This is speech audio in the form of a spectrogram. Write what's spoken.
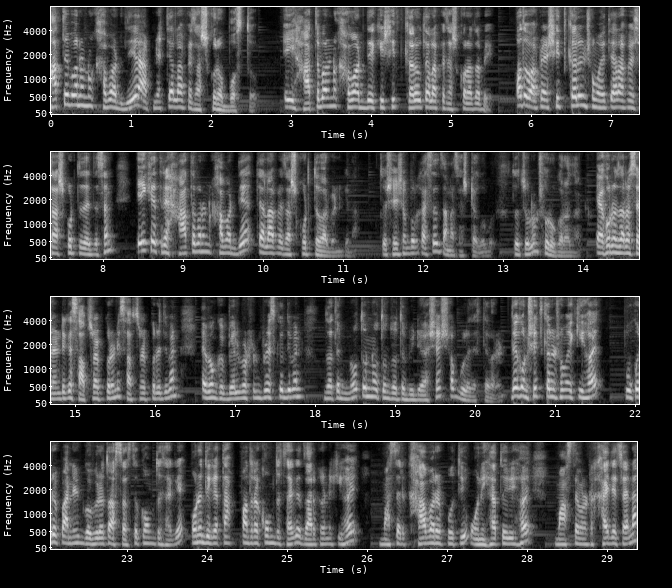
হাতে বানানো খাবার দিয়ে আপনি তেলাপে চাষ করে অভ্যস্ত। এই হাতে বানানো খাবার দিয়ে কি শীতকালেও তেলাপে চাষ করা যাবে? অথবা আপনি শীতকালীন সময়ে তেলাপে চাষ করতে যাইতেছেন এই ক্ষেত্রে হাতে বানানো খাবার দিয়ে তেলাপে চাষ করতে পারবেন কিনা? তো সেই সম্পর্কে আজকে জানার চেষ্টা করব। তো চলুন শুরু করা যাক। এখনও যারা চ্যানেলটিকে সাবস্ক্রাইব করেনি, সাবস্ক্রাইব করে দিবেন এবং বেল বাটন প্রেস করে দিবেন যাতে নতুন নতুন যত ভিডিও আসে সবগুলো দেখতে পারেন। দেখুন, শীতকালীন সময় কি হয়? পুকুরে পানির গভীরতা আস্তে আস্তে কমতে থাকে, অন্যদিকে তাপমাত্রা কমতে থাকে, যার কারণে কি হয়? মাছের খাবারের প্রতি অনীহা তৈরি হয়, মাছ তেমন একটা খাইতে চায় না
